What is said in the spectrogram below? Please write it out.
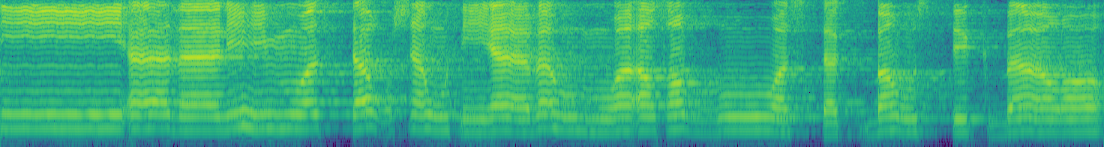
في آذانهم واستغشوا ثيابهم وأصروا واستكبروا استكبارا.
